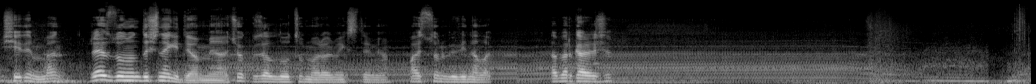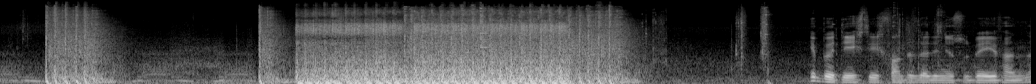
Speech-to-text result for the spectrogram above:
Bir şey diyeyim ben Rezon'un dışına gidiyorum ya. Çok güzel lootum var ölmek istemiyorum. Maç sonu bir win alak. Haber kardeşim. Niye böyle değiş değiş fanteziler deniyorsunuz beyefendi?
